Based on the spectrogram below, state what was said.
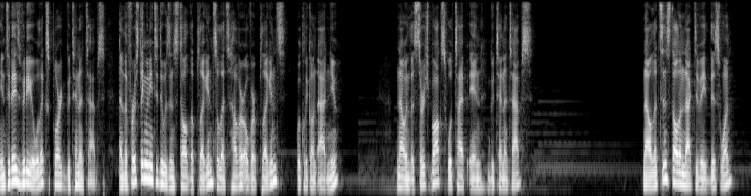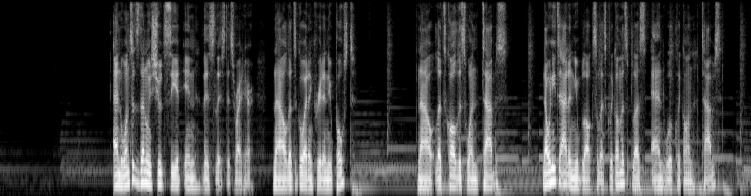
In today's video, we'll explore Gutena tabs. And the first thing we need to do is install the plugin. So let's hover over plugins. We'll click on add new. Now in the search box, we'll type in Gutena tabs. Now let's install and activate this one. And once it's done, we should see it in this list. It's right here. Now let's go ahead and create a new post. Now let's call this one tabs. Now we need to add a new block. So let's click on this plus and we'll click on tabs.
